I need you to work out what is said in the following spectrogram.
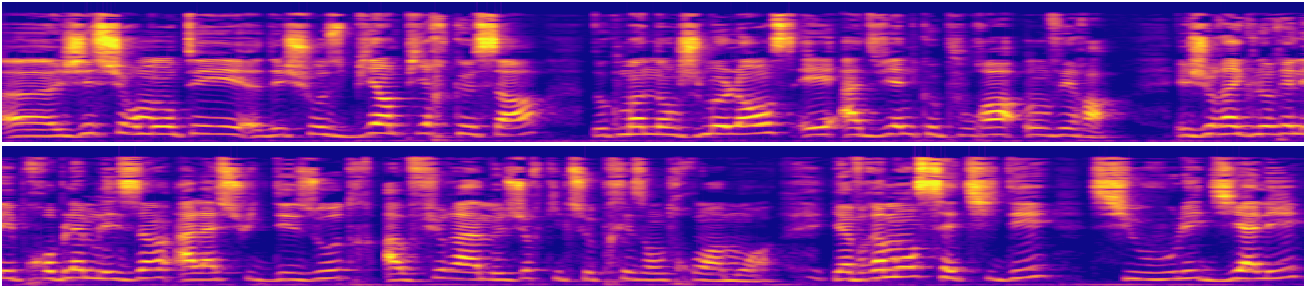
Euh, j'ai surmonté des choses bien pires que ça, donc maintenant je me lance et advienne que pourra, on verra et je réglerai les problèmes les uns à la suite des autres au fur et à mesure qu'ils se présenteront à moi. Il y a vraiment cette idée, si vous voulez, d'y aller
